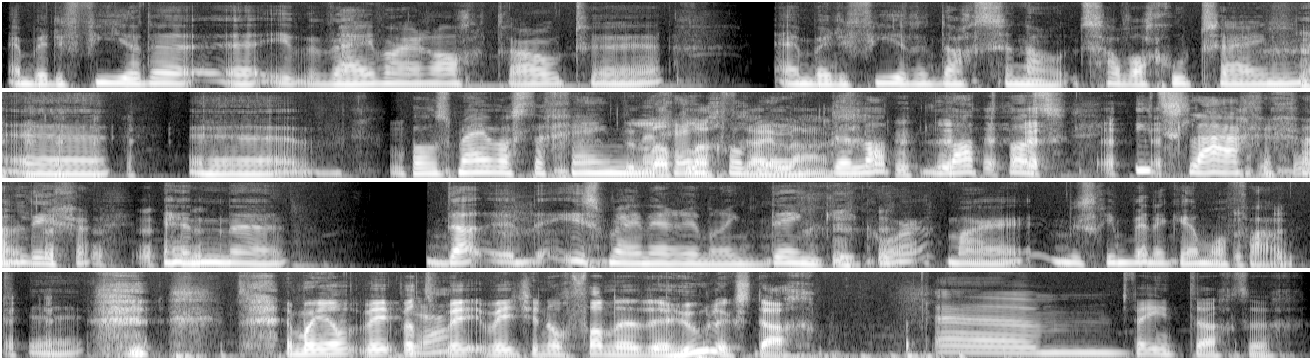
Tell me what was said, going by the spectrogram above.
En bij de vierde, eh, wij waren al getrouwd. en bij de vierde dacht ze, nou, het zal wel goed zijn. Volgens mij was er geen, De lat geen lag vrij probleem. laag. De lat, lat was iets lager gaan liggen. En Dat is mijn herinnering, denk ik hoor. Maar misschien ben ik helemaal fout. En Marjan, weet, wat, Ja? weet, je nog van de huwelijksdag? Ehm, 82.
